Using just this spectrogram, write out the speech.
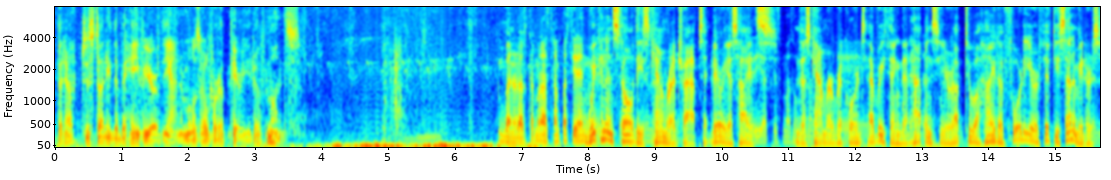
that help to study the behavior of the animals over a period of months. We can install these camera traps at various heights. This camera records everything that happens here up to a height of 40 or 50 centimeters.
